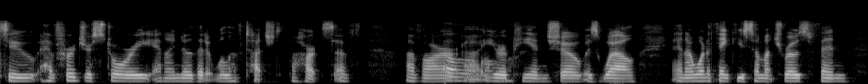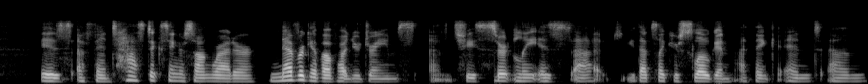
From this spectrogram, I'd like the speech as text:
to have heard your story, and I know that it will have touched the hearts of of our uh, oh. uh, European show as well. And I want to thank you so much. Rose Finn is a fantastic singer songwriter. Never give up on your dreams. And she certainly is, uh, that's like your slogan, I think. And um,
